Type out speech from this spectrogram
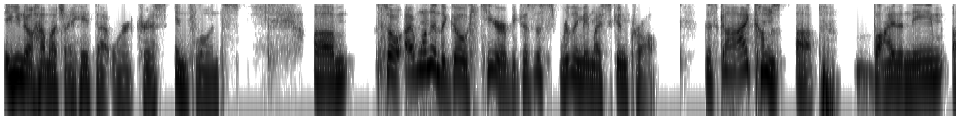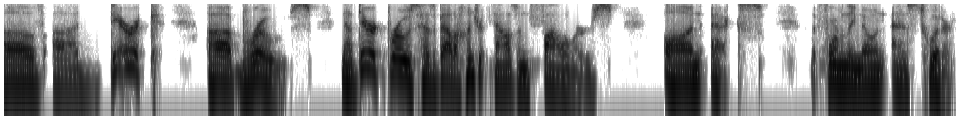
And you know how much I hate that word, Chris influence. Um, so I wanted to go here because this really made my skin crawl. This guy comes up by the name of uh, Derrick uh, Broze. Now, Derrick Broze has about 100,000 followers on X, formerly known as Twitter.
